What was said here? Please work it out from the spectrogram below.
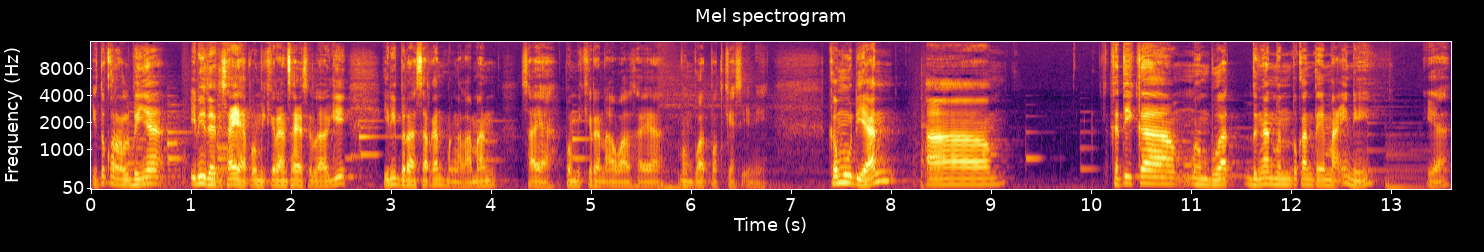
Itu kurang lebihnya ini dari saya, pemikiran saya sekali lagi. Ini berdasarkan pengalaman saya, pemikiran awal saya membuat podcast ini. Kemudian um, ketika membuat dengan menentukan tema ini, ya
